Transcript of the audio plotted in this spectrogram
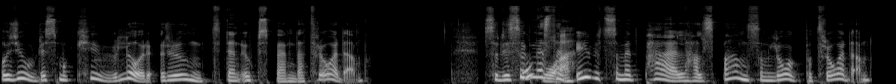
och gjorde små kulor runt den uppspända tråden. Så det såg oh. nästan ut som ett pärlhalsband som låg på tråden.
